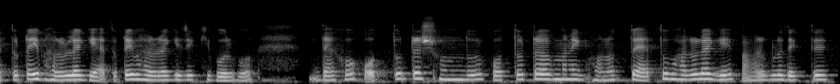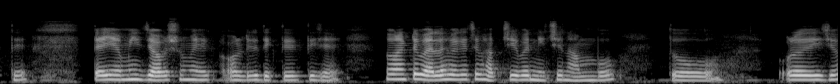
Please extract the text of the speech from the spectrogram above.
এতটাই ভালো লাগে, এতটাই ভালো লাগে যে কি বলব। দেখো কতটা সুন্দর, কতটা মানে ঘনত্ব, এত ভালো লাগে পাহাড়গুলো দেখতে দেখতে। তাই আমি যাওয়ার সময় অলরেডি দেখতে দেখতে যাই। তো অনেকটা বেলা হয়ে গেছে, ভাবছি এবার নিচে নামবো। তো ওরা এই যে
